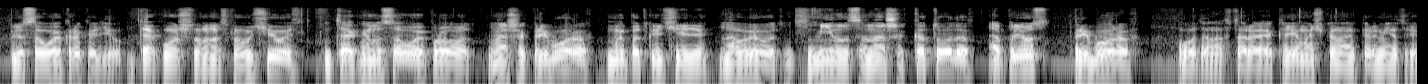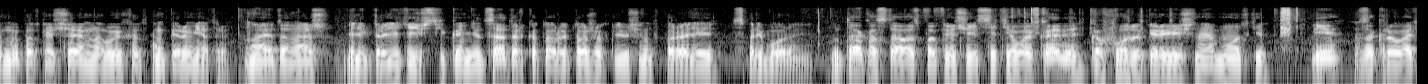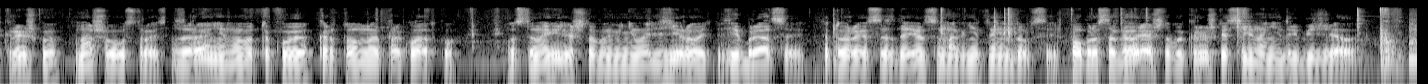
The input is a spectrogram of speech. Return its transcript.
плюсовой крокодил. Так, вот что у нас получилось. Итак, минусовой провод наших приборов мы подключили на вывод минуса наших катодов, а плюс приборов вот она, вторая клеммочка на амперметре. Мы подключаем на выход амперметра. Но ну, это наш электролитический конденсатор, который тоже включен в параллель с приборами. Так осталось подключить сетевой кабель ко входу первичной обмотки и закрывать крышку нашего устройства. Заранее мы вот такую картонную прокладку установили, чтобы минимализировать вибрации, которые создаются магнитной индукцией. Попросту говоря, чтобы крышка сильно не дребезжала.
